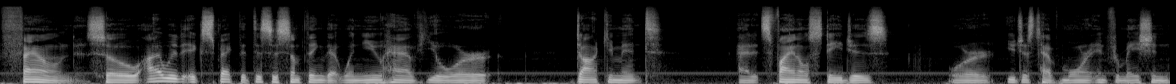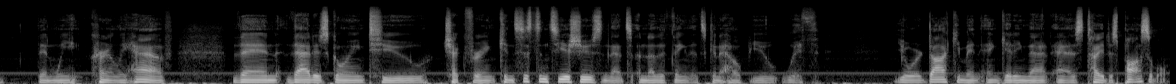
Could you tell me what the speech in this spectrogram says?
found. So I would expect that this is something that when you have your document at its final stages, or you just have more information than we currently have, then that is going to check for inconsistency issues, and that's another thing that's going to help you with your document and getting that as tight as possible.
